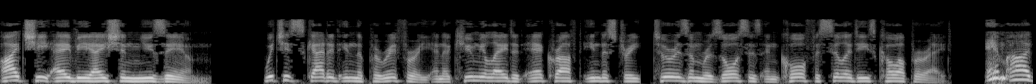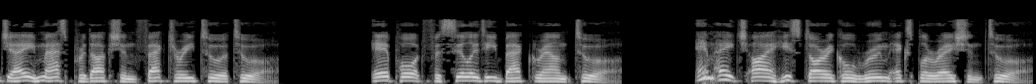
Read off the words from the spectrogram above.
Aichi Aviation Museum which is scattered in the periphery and accumulated aircraft industry, tourism resources and core facilities cooperate. MRJ Mass Production Factory Tour Tour Airport Facility Background Tour MHI Historical Room Exploration Tour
